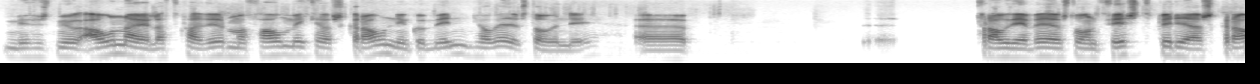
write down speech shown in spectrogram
mér finnst mjög ánægilegt hvað við erum að fá mikið á skráningum inn hjá veðurstofunni. Uh, frá því að veðurstofan fyrst byrjaði að skrá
